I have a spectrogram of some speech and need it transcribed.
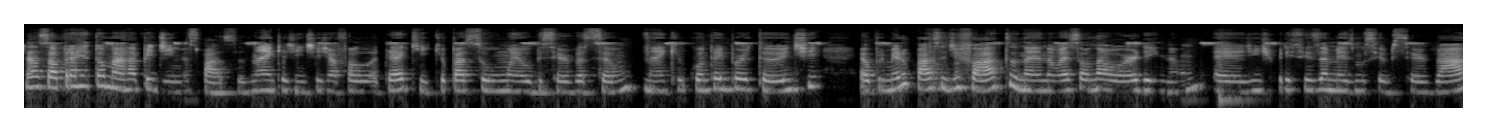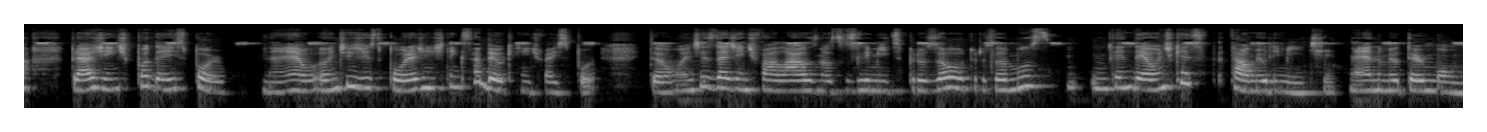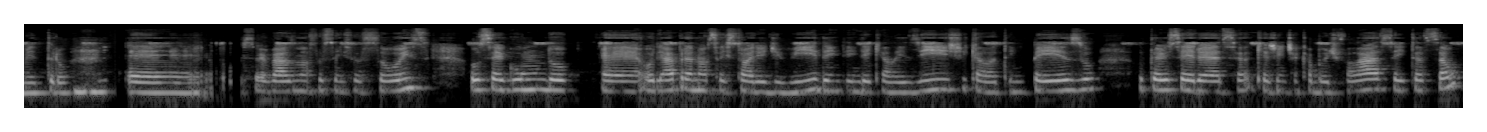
Não, só para retomar rapidinho os passos, né? Que a gente já falou até aqui, que o passo um é observação, né? Que o quanto é importante, é o primeiro passo de fato, né? Não é só na ordem, não. É, a gente precisa mesmo se observar para a gente poder expor, né? Antes de expor, a gente tem que saber o que a gente vai expor. Então, antes da gente falar os nossos limites para os outros, vamos entender onde que está o meu limite, né? No meu termômetro. Uhum. É, observar as nossas sensações. O segundo é olhar para a nossa história de vida, entender que ela existe, que ela tem peso. O terceiro é essa que a gente acabou de falar, aceitação.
